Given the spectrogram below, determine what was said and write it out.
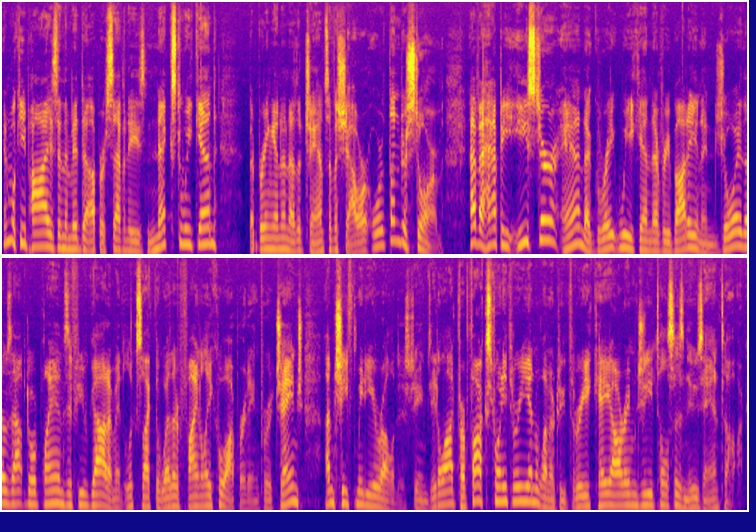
and we'll keep highs in the mid to upper 70s next weekend but bring in another chance of a shower or thunderstorm. Have a happy Easter and a great weekend, everybody, and enjoy those outdoor plans if you've got them. It looks like the weather finally cooperating for a change. I'm Chief Meteorologist James Aydelott for Fox 23 and 1023 KRMG Tulsa's News and Talk.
